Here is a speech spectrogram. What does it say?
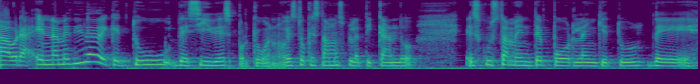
Ahora, en la medida de que tú decides, porque bueno, esto que estamos platicando es justamente por la inquietud de,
